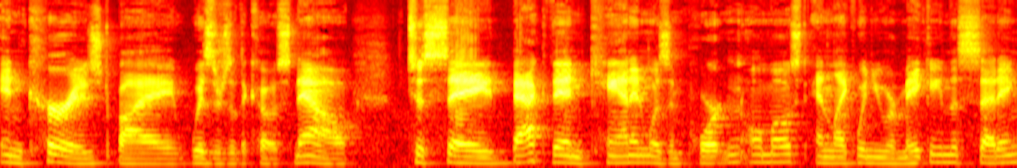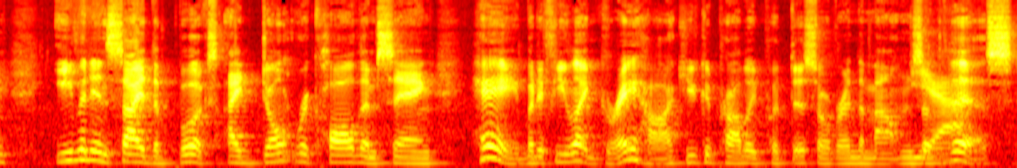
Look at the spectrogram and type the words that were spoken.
encouraged by Wizards of the Coast now to say back then canon was important almost and like when you were making the setting even inside the books i don't recall them saying hey but if you like greyhawk you could probably put this over in the mountains Yeah. of this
